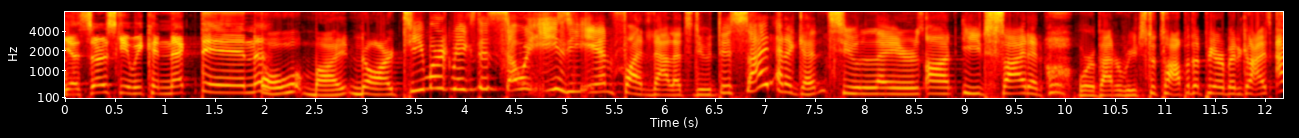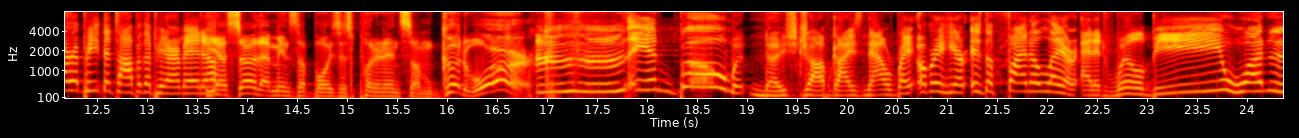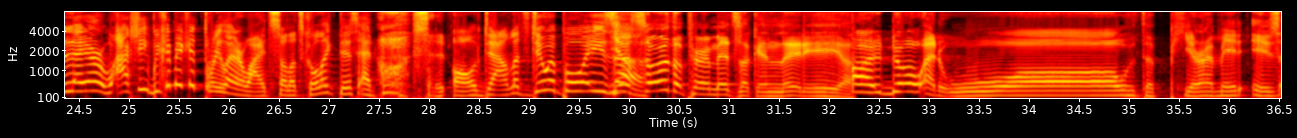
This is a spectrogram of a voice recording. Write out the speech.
yes, Sirski, we connecting. Oh my nard. Teamwork makes this so easy and fun. Now let's do this side. And again, two layers on each side. And we're about to reach the top of the pyramid, guys. I repeat, the top of the pyramid. Yes, sir, that means the boys is putting in some good work. Mhm, And boom! Nice job, guys. Now, right over here is the final layer. And it will be one layer. Well, actually, we could make it three layer wide. So let's go like this and set it all down. Let's do it, boys. Yes, sir, the pyramid's looking litty. I know, and whoa, the pyramid is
